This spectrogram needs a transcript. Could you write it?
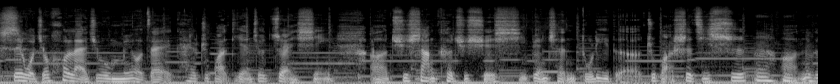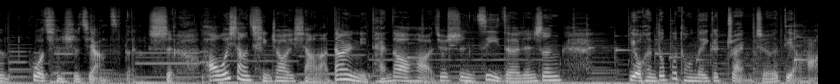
所以我就后来就没有再开珠宝店，就转型，呃，去上课去学习，变成独立的珠宝设计师。嗯啊，那个过程是这样子的。是好，我想请教一下啦。当然，你谈到哈，就是你自己的人生有很多不同的一个转折点哈。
